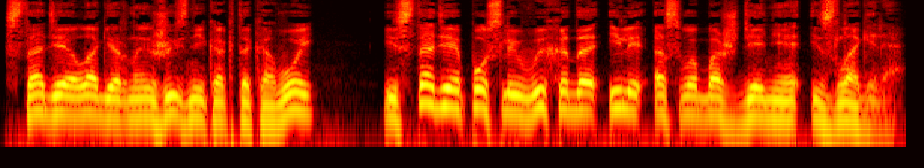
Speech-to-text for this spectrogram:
стадия лагерной жизни как таковой и стадия после выхода или освобождения из лагеря.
